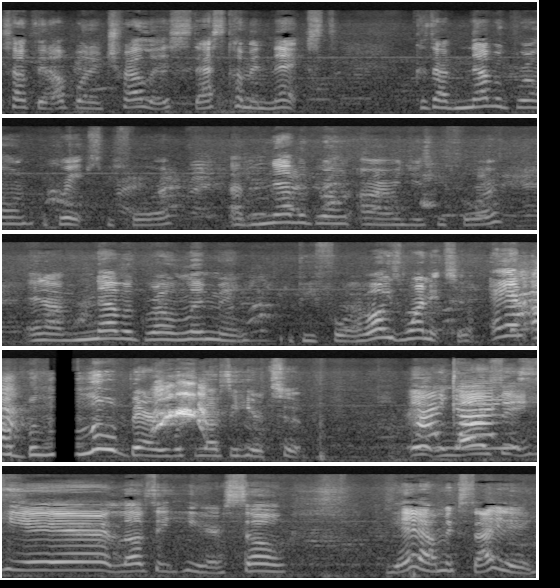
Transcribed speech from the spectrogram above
something up on a trellis. That's coming next. Cause I've never grown grapes before. I've never grown oranges before. And I've never grown lemon before. I've always wanted to. And a blueberry, which loves it here too. It Hi, loves it here. Loves it here. So yeah, I'm excited.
